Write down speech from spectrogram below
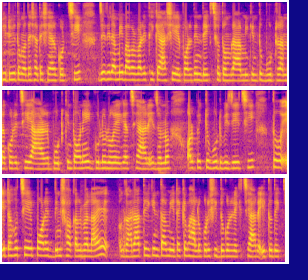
ভিডিও তোমাদের সাথে শেয়ার করছি। যেদিন আমি বাবার বাড়ি থেকে আসি এর পরের দিন দেখছ তোমরা, আমি কিন্তু বুট রান্না করেছি আর বুট কিন্তু অনেকগুলো রয়ে গেছে আর এজন্য অল্প একটু বুট ভিজিয়েছি। তো এটা হচ্ছে এর পরের দিন সকালবেলায়। রাতেই কিন্তু আমি এটাকে ভালো করে সিদ্ধ করে রেখেছি। আর এই তো দেখছ,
